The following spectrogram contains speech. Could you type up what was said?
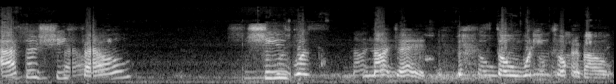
after she fell, she was not dead. So what are you talking about?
